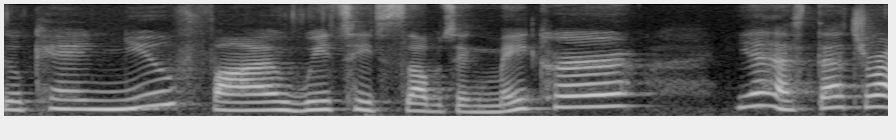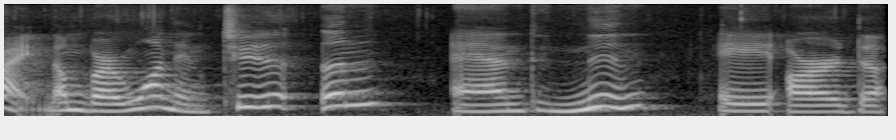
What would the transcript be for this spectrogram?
So can you find which is subject maker? Yes, that's right. Number one and two, 은 and 는 a are the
